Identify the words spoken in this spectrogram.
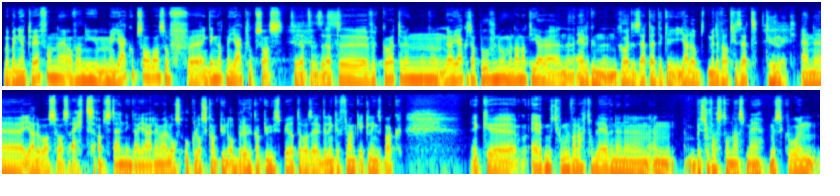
Maar ik ben niet aan het twijfelen eh, of dat nu met Jacobs al was, of eh, ik denk dat het met Jacobs was. 2006. Dat uh, Verkouteren, ja, Jacobs had overgenomen, maar dan had hij ja, een- eigenlijk een, een gouden zet uit Jelle op het middenveld gezet. Tuurlijk. En eh Jelle was, was echt outstanding dat jaar. Hè. Maar los, ook los kampioen, op Brugge kampioen gespeeld. Dat was eigenlijk de linkerflank, ik linksbak. Ik, eh, eigenlijk moest ik gewoon van achter blijven en, en, en Besoufa stond naast mij. Moest ik gewoon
